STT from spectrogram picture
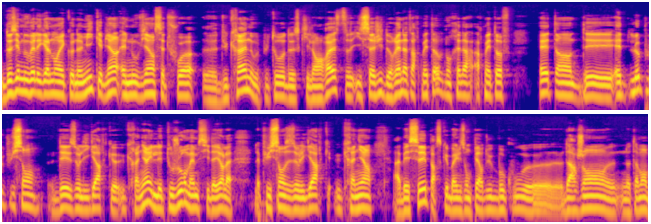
Deuxième nouvelle également économique, eh bien, elle nous vient cette fois d'Ukraine, ou plutôt de ce qu'il en reste. Il s'agit de Renat Armetov. Donc Renat Armetov, est un des est le plus puissant des oligarques ukrainiens. Il l'est toujours, même si d'ailleurs la, la, puissance des oligarques ukrainiens a baissé parce que bah, ils ont perdu beaucoup euh, d'argent, euh, notamment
